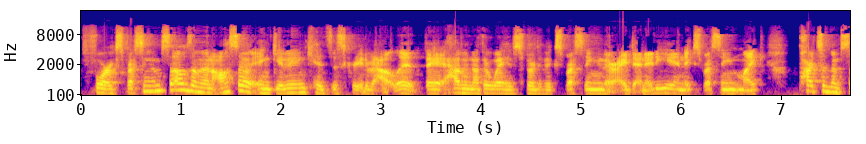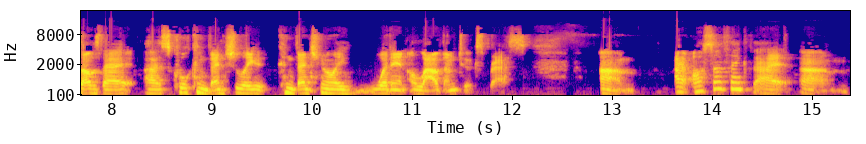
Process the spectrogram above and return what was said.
for expressing themselves, and then also in giving kids this creative outlet, they have another way of sort of expressing their identity and expressing like parts of themselves that uh, school conventionally conventionally wouldn't allow them to express. Um, I also think that um,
